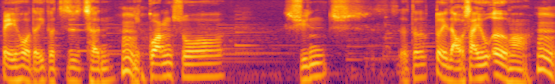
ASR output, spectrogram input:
背后的一个支撑，你光说寻。都对老师傅学哈，嗯，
